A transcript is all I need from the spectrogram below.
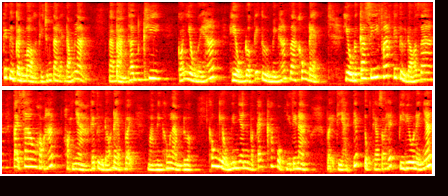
cái từ cần mở thì chúng ta lại đóng lại. Và bản thân khi có nhiều người hát, hiểu được cái từ mình hát ra không đẹp, hiểu được ca sĩ phát cái từ đó ra, tại sao họ hát, họ nhả cái từ đó đẹp vậy mà mình không làm được? Không hiểu nguyên nhân và cách khắc phục như thế nào. Vậy thì hãy tiếp tục theo dõi hết video này nhé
